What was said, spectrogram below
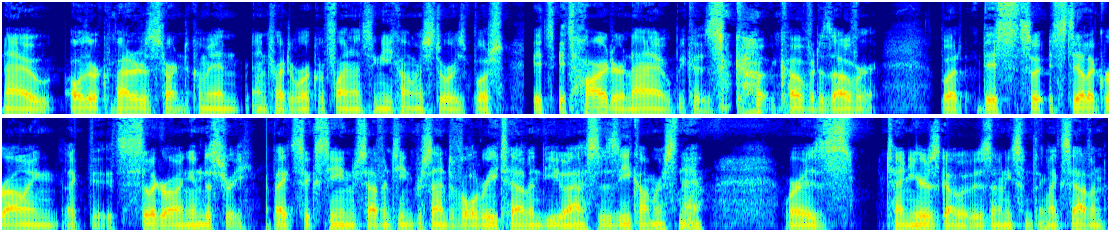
Now, other competitors are starting to come in and try to work with financing e-commerce stores, but it's it's harder now because COVID is over. But this so it's still a growing like it's still a growing industry. About sixteen or seventeen percent of all retail in the US is e-commerce now, whereas ten years ago it was only something like seven,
